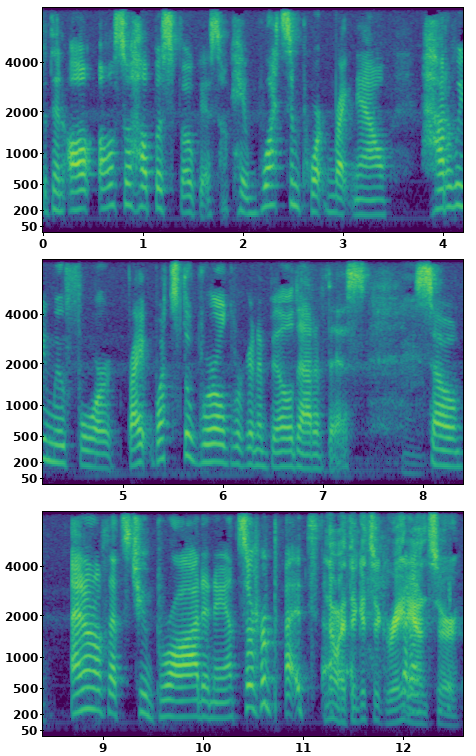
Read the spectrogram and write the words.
but then also help us focus. Okay, what's important right now? how do we move forward, right? What's the world we're going to build out of this? Mm. So I don't know if that's too broad an answer, but uh, no, I think it's a great answer.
